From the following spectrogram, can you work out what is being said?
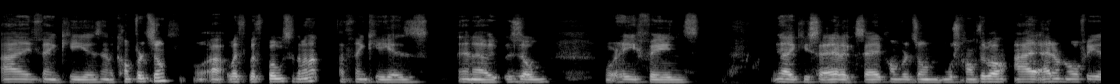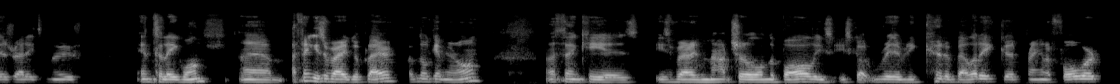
I think he is in a comfort zone uh, with with Bohs at the minute. I think he is in a zone where he feels like you say, like I say, comfort zone most comfortable. I, I don't know if he is ready to move into League One. Um, I think he's a very good player. Don't get me wrong. I think he is. He's very natural on the ball. He's he's got really really good ability, good bringing it forward,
